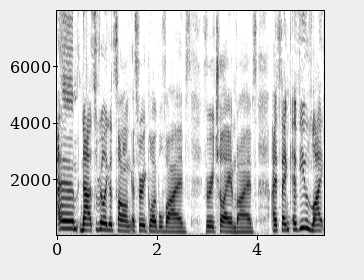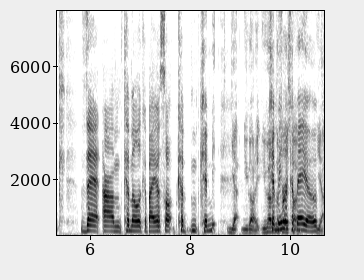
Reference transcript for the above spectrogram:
Um, no, it's a really good song. It's very global vibes, very Chilean vibes. I think if you like that um Camila Cabello song, Cam, Cam, Yeah, you got it. You got it the Camila first time. Cabello, Yeah.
